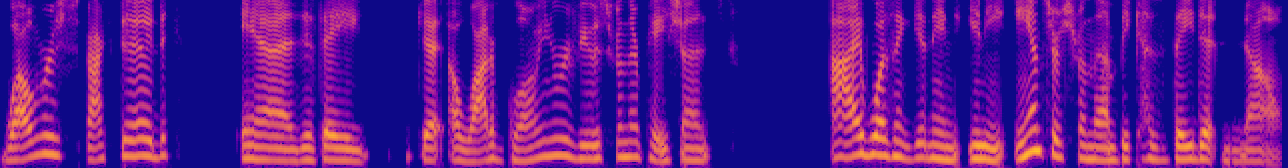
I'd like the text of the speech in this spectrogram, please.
well respected and they get a lot of glowing reviews from their patients, I wasn't getting any answers from them because they didn't know.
